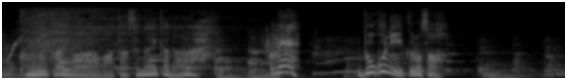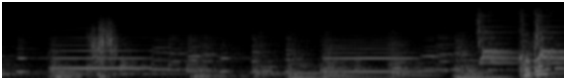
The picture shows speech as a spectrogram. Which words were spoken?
今回は渡せないかな。ねえどこに行くのさ？ここな。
